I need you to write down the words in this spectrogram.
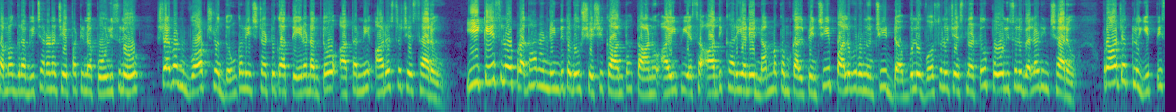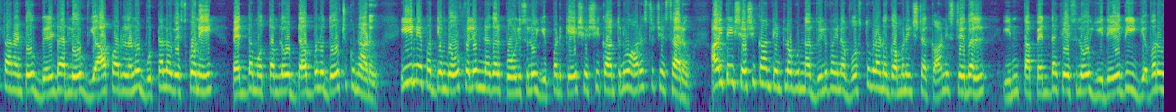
సమగ్ర విచారణ చేపట్టిన పోలీసులు శ్రవణ్ వాచ్ను దొంగలించినట్టుగా తేలడంతో అతన్ని అరెస్టు చేశారు. ఈ కేసులో ప్రధాన నిందితుడు శశికాంత్ తాను ఐపీఎస్ అధికారి అనే నమ్మకం కల్పించి పలువురు నుంచి డబ్బులు వసూలు చేసినట్టు పోలీసులు వెల్లడించారు. ప్రాజెక్టులు ఇప్పిస్తానంటూ బిల్డర్లు వ్యాపారులను బుట్టలో వేసుకుని పెద్ద మొత్తంలో డబ్బులు దోచుకున్నాడు. ఈ నేపథ్యంలో ఫిలిం నగర్ పోలీసులు ఇప్పటికే శశికాంత్ను అరెస్టు చేశారు. అయితే శశికాంత్ ఇంట్లో ఉన్న విలువైన వస్తువులను గమనించిన కానిస్టేబుల్ ఇంత పెద్ద కేసులో ఇదేది ఎవరు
